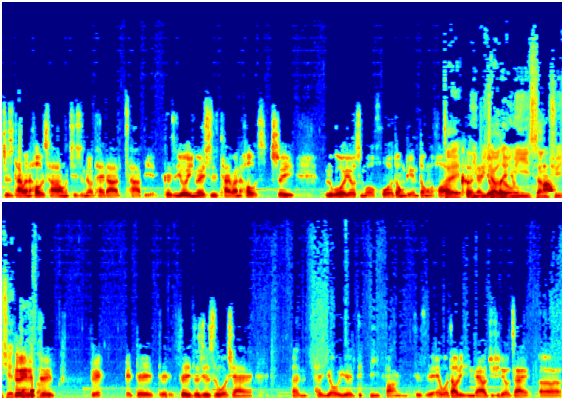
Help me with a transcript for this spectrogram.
就是台湾的 host，好像其实没有太大的差别。可是又因为是台湾的 host，所以如果有什么活动联动的话，对，可能比较容易上去一些地方。对对对对对，所以这就是我现在很很犹豫的地方，就是哎，我到底应该要继续留在呃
